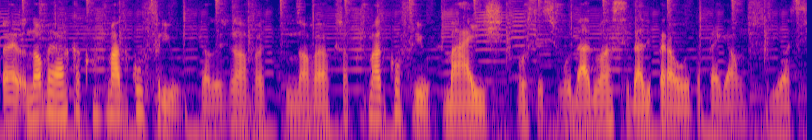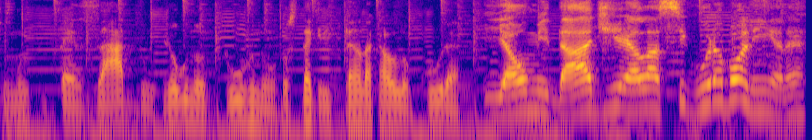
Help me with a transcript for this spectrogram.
É, Nova York é acostumado com frio. Os jogadores de Nova, Nova York são acostumados com frio. Mas você se mudar de uma cidade para outra, pegar um frio assim muito pesado, jogo noturno, você tá gritando aquela loucura. E a umidade, ela segura a bolinha, né?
